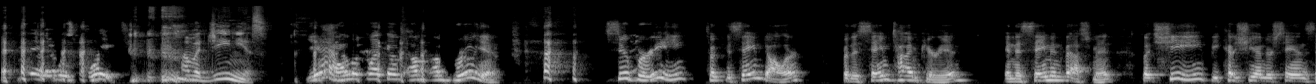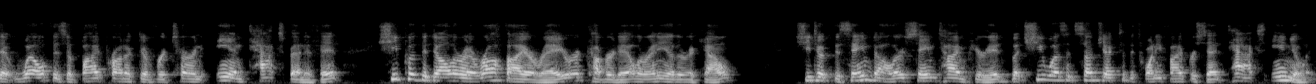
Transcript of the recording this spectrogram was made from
yeah, that was great. I'm a genius. yeah, I look like I'm, I'm, I'm brilliant. Super E took the same dollar for the same time period, in the same investment, but she, because she understands that wealth is a byproduct of return and tax benefit, she put the dollar in a Roth IRA or a Coverdell or any other account. She took the same dollar, same time period, but she wasn't subject to the 25% tax annually.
